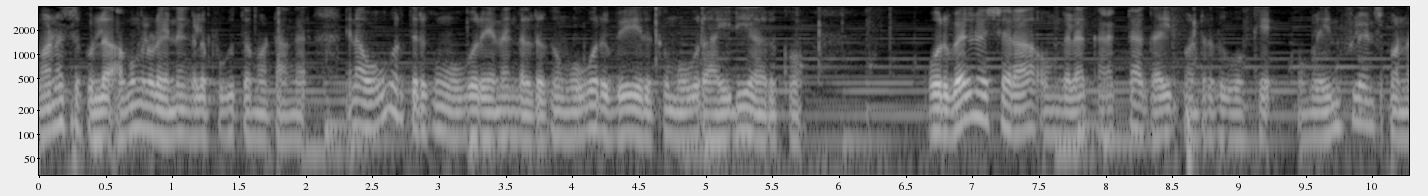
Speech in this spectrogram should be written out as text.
மனசுக்குள்ளே அவங்களோட எண்ணங்களை புகுத்த மாட்டாங்க. ஏன்னா ஒவ்வொருத்தருக்கும் ஒவ்வொரு எண்ணங்கள் இருக்கும் ஒவ்வொரு வே இருக்கும் ஒவ்வொரு ஐடியா இருக்கும். ஒரு வெல்விஷராக உங்களை கரெக்டாக கைட் பண்ணுறது ஓகே உங்களை இன்ஃப்ளூயன்ஸ் பண்ண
